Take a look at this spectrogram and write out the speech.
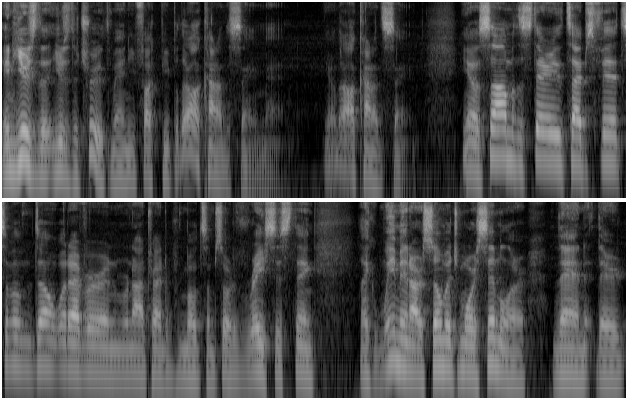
And here's the here's the truth, man. You fuck people, they're all kind of the same, man. You know, they're all kind of the same. You know, some of the stereotypes fit, some of them don't, whatever. And we're not trying to promote some sort of racist thing like women are so much more similar than their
